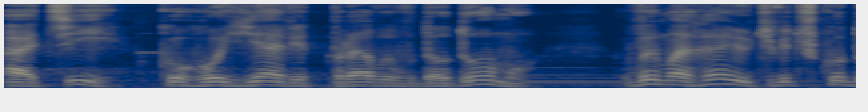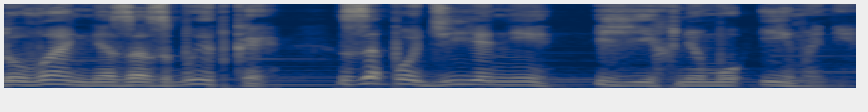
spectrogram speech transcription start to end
а ті, кого я відправив додому, вимагають відшкодування за збитки, заподіяні їхньому імені.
